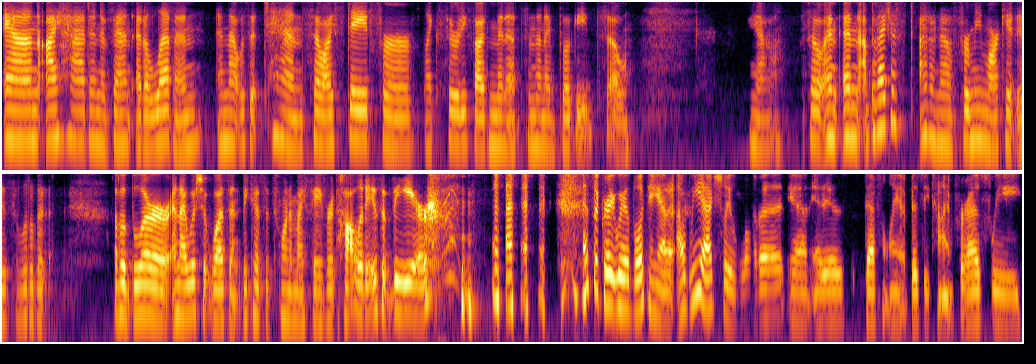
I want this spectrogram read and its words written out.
And I had an event at 11 and that was at 10. So I stayed for like 35 minutes and then I boogied. So, yeah. So, and, and, but I just, I don't know, for me, market is a little bit of a blur, and I wish it wasn't because it's one of my favorite holidays of the year. That's a great way of looking at it. We actually love it, and it is definitely a busy time for us. We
